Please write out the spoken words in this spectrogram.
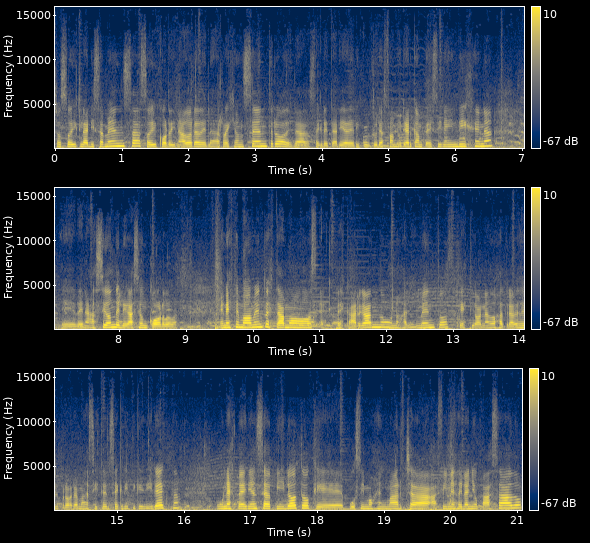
Yo soy Clarisa Mensa, soy coordinadora de la región centro de la Secretaría de Agricultura Familiar Campesina e Indígena eh, de Nación, Delegación Córdoba. En este momento estamos descargando unos alimentos gestionados a través del programa de asistencia crítica y directa, una experiencia piloto que pusimos en marcha a fines del año pasado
